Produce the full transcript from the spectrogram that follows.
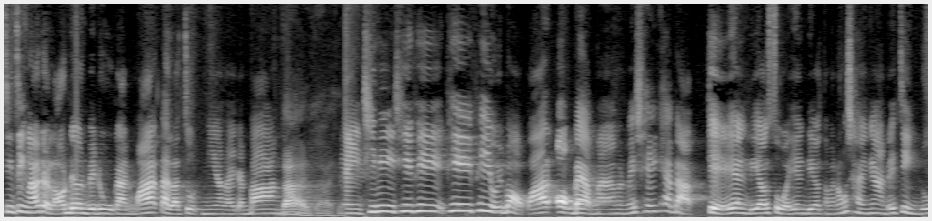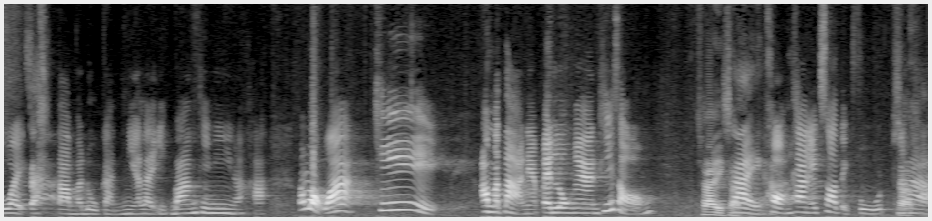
จริง ๆ แล้วเดี๋ยวเราเดินไปดูกันว่า แต่ละจุดมีอะไรกันบ้างได้ได้ครับในที่นี่ที่พี่พี่พี่ยุ้ยบอกว่าออกแบบมามันไม่ใช่แค่แบบเก๋อย่างเดียวสวยอย่างเดียวแต่มันต้องใช้งานได้จริงด้วยจะตามมาดูกันมีอะไรอีกบ้างที่นี่นะคะ ต้องบอกว่าที่อมตะเนี่ยเป็นโรงงานที่สอง ใช่ครับ ใช่ขค่ะองทาง Exotic Food ครับใช่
